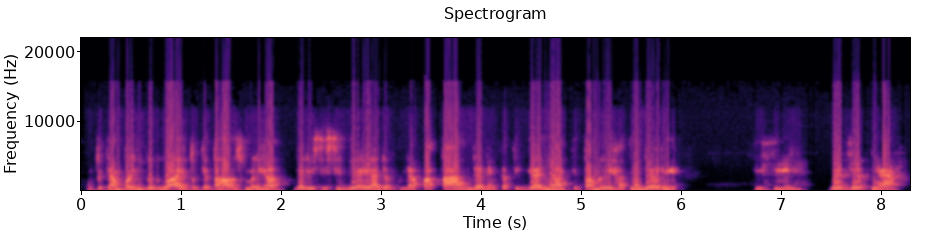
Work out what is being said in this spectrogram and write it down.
Untuk yang poin kedua itu kita harus melihat dari sisi biaya dan pendapatan dan yang ketiganya kita melihatnya dari sisi budgetnya.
